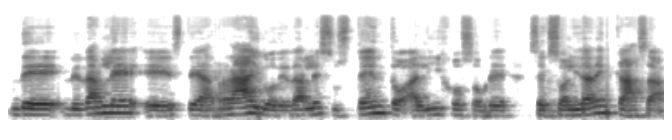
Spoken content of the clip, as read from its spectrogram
de, darle este arraigo, de darle sustento al hijo sobre sexualidad en casa.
